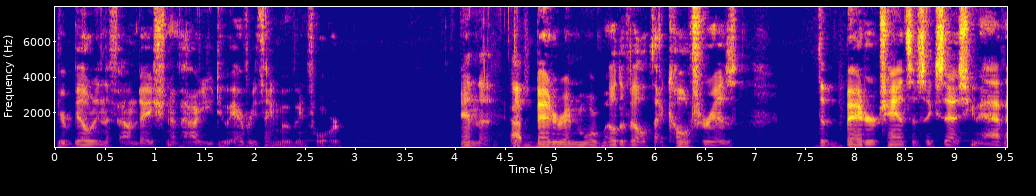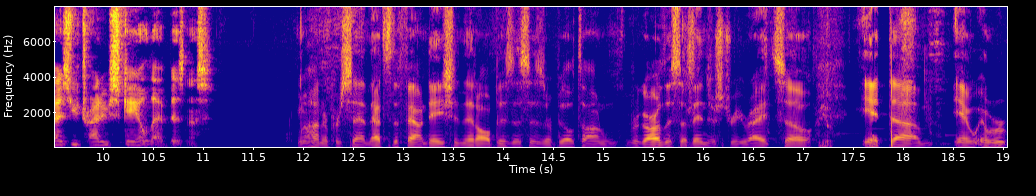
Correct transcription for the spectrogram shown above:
You're building the foundation of how you do everything moving forward. And the, the better and more well developed that culture is, the better chance of success you have as you try to scale that business. 100%. That's the foundation that all businesses are built on, regardless of industry, right? So, it um, and we're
